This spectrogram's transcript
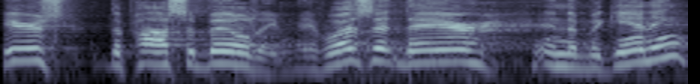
here's the possibility it wasn't there in the beginning,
